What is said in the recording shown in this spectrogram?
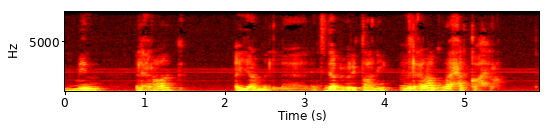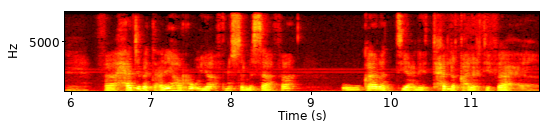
من العراق أيام ال- الانتداب البريطاني من. العراق ورايحة القاهرة فحجبت عليها الرؤية في نص المسافة وكانت يعني تحلق على ارتفاع آه،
